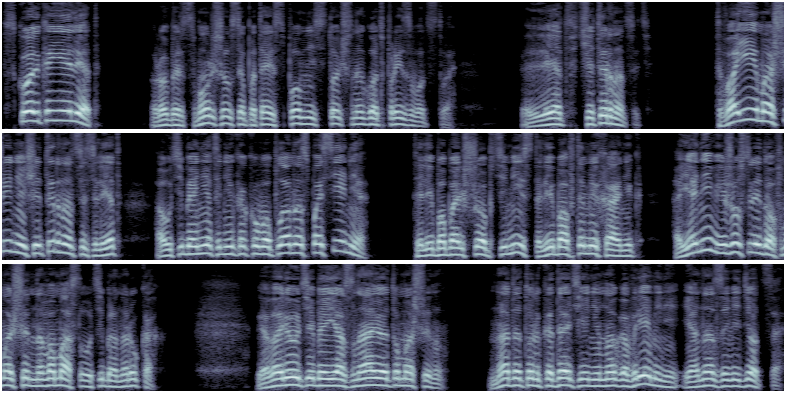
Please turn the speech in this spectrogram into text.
Сколько ей лет? Роберт сморщился, пытаясь вспомнить точный год производства. Лет четырнадцать. Твоей машине четырнадцать лет, а у тебя нет никакого плана спасения. Ты либо большой оптимист, либо автомеханик, а я не вижу следов машинного масла у тебя на руках. Говорю тебе, я знаю эту машину. Надо только дать ей немного времени, и она заведется.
